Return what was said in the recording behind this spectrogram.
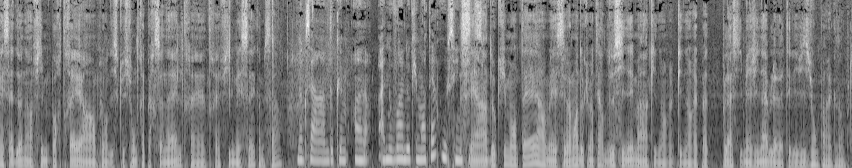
Et ça donne un film portrait un peu en discussion, très personnel, très très film essai comme ça. Donc c'est un document, à nouveau un documentaire ou c'est une C'est un documentaire, mais c'est vraiment un documentaire de cinéma qui n'aurait pas de place imaginable à la télévision, par exemple,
